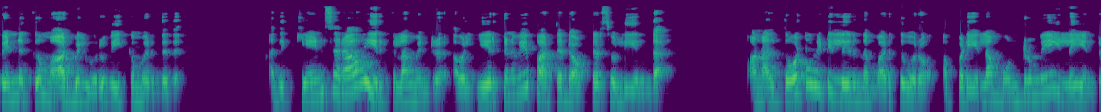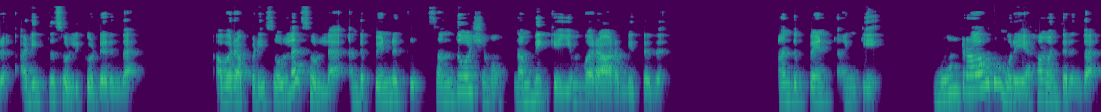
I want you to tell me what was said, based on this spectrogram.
பெண்ணுக்கு மார்பில் ஒரு வீக்கம் இருந்தது. அது கேன்சராக இருக்கலாம் என்று அவள் ஏற்கனவே பார்த்த டாக்டர் சொல்லியிருந்தார். ஆனால் தோட்ட வீட்டில் இருந்த மருத்துவரோ அப்படியெல்லாம் ஒன்றுமே இல்லை என்று அடித்து சொல்லிக் கொண்டிருந்தார். அவர் அப்படி சொல்ல சொல்ல அந்த பெண்ணுக்கு சந்தோஷமும் நம்பிக்கையும் வர ஆரம்பித்தது. அந்த பெண் அங்கே மூன்றாவது முறையாக வந்திருந்தார்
